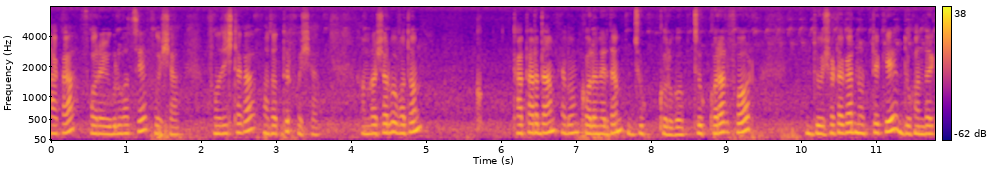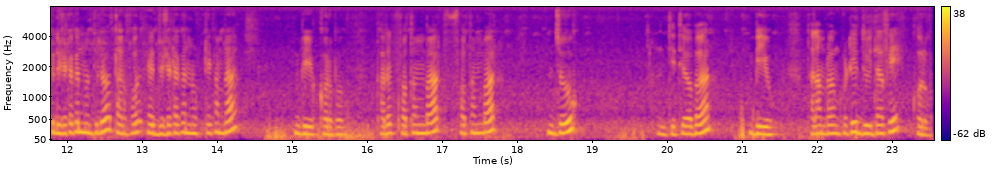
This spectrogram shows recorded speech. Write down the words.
টাকা, পরে এগুলো হচ্ছে পয়সা। পঁচিশ টাকা, পঁচাত্তর পয়সা। আমরা সর্বপ্রথম খাতার দাম এবং কলমের দাম যোগ করব। যোগ করার পর দুশো টাকার নোট থেকে দোকানদারকে দুশো টাকার নোট দিল, তারপর এই দুশো টাকার নোট থেকে আমরা বিয়োগ করব। তাহলে প্রথমবার প্রথমবার যোগ, দ্বিতীয়বার বিয়োগ। তাহলে আমরা অঙ্কটি দুই দাফে করব।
